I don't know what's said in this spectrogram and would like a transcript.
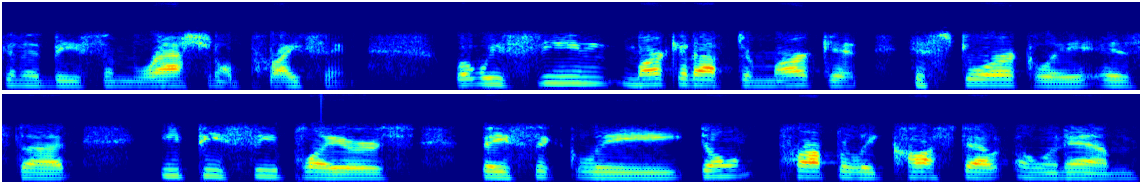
going to be some rational pricing. What we've seen market after market historically is that EPC players basically don't properly cost out O&M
